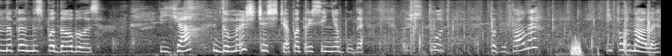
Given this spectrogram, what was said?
Вам напевно сподобалось. Я думаю, що ще потрясіння буде. Ось тут побіжали і погнали.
